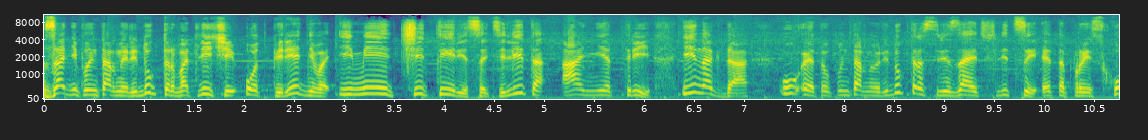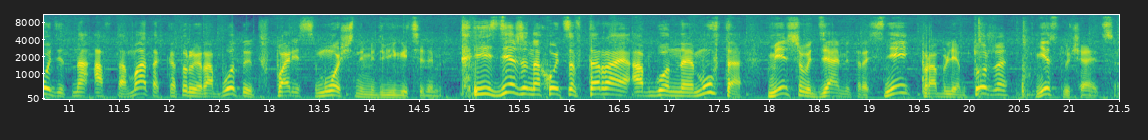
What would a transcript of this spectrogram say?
Задний планетарный редуктор, в отличие от переднего, имеет 4 сателлита, а не 3. Иногда у этого планетарного редуктора срезает шлицы. Это происходит на автоматах, которые работают в паре с мощными двигателями. И здесь же находится вторая обгонная муфта меньшего диаметра. С ней проблем тоже не случается.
